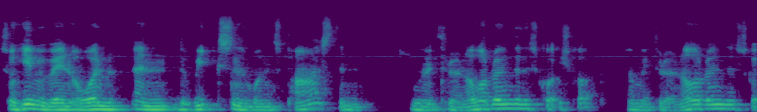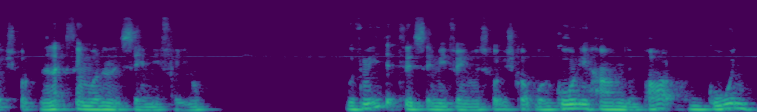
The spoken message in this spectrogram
So here we went on, and the weeks and the months passed, and we went through another round of the Scottish Cup, and we through another round of the Scottish Cup. The next time we're in the semi final. We've made it to the semi final Scottish Cup. We're going to Hampden Park. We're going.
